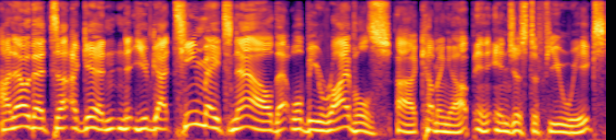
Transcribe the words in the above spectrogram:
I know that uh, again, you've got teammates now that will be rivals uh, coming up in, in, just a few weeks.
